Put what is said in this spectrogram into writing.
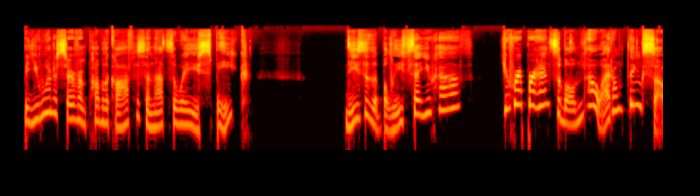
but you want to serve in public office and that's the way you speak? These are the beliefs that you have? You're reprehensible. No, I don't think so.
